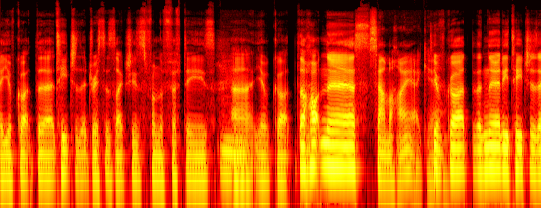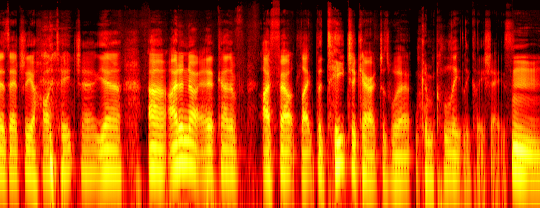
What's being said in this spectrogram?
you've got the teacher that dresses like she's from the 50s, Mm. uh, you've got the hot hotness. Salma Hayek. Yeah. You've got the nerdy teacher that's actually a hot teacher. Yeah. Uh, I don't know. It kind of, I felt like the teacher characters were completely cliches. Hmm.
